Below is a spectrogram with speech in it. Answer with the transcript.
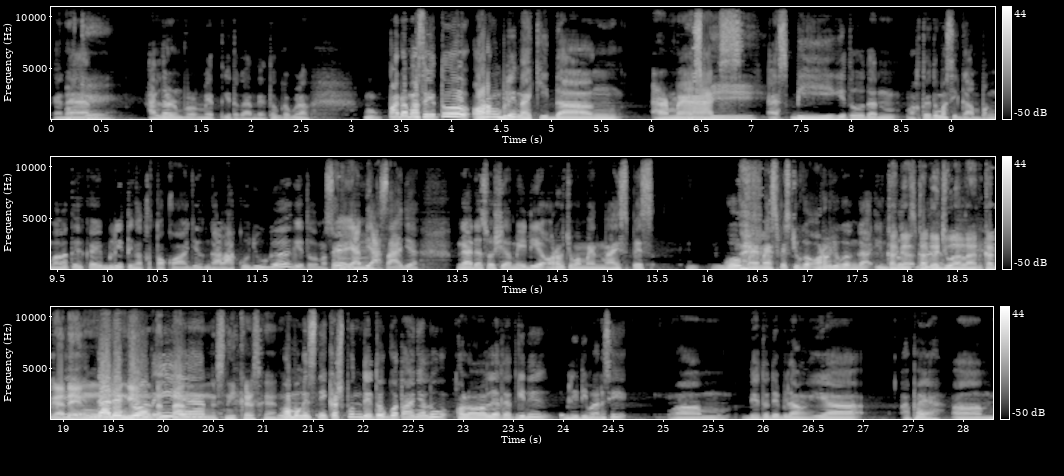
and then Oke. I learn from it gitu kan. Itu gue bilang pada masa itu orang beli Nike Dunk, Air Max, SB. SB gitu dan waktu itu masih gampang banget ya kayak beli tinggal ke toko aja nggak laku juga gitu. Maksudnya ya Hmm. biasa aja. nggak ada sosial media, orang cuma main MySpace gue main MySpace juga orang juga nggak kagak influence kagak jualan kagak ada Iya, yang nggak ada yang ngomongin jual, tentang iya. sneakers kan ngomongin sneakers pun dia tuh gue tanya lu kalau lihat-lihat gini beli di mana sih Em, dia tuh dia bilang ya apa ya em,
